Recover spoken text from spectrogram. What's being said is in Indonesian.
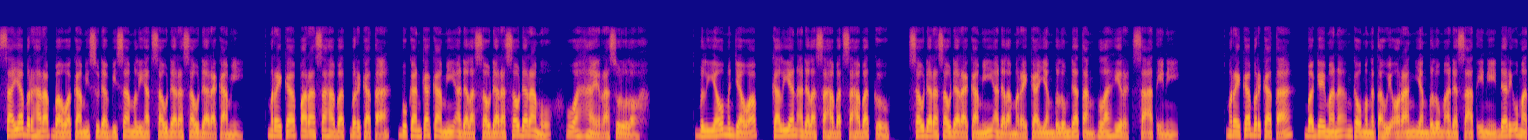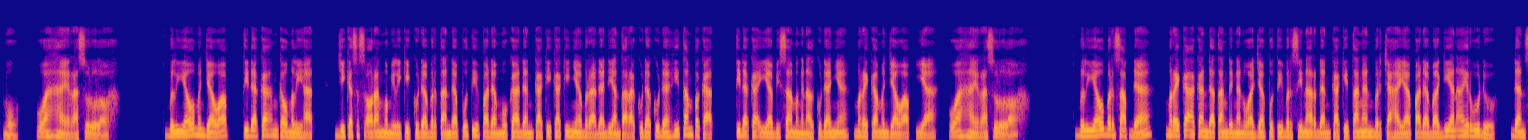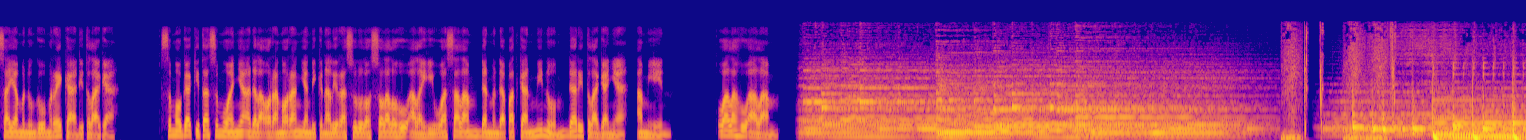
Saya berharap bahwa kami sudah bisa melihat saudara-saudara kami. Mereka para sahabat berkata, Bukankah kami adalah saudara-saudaramu, wahai Rasulullah? Beliau menjawab, Kalian adalah sahabat-sahabatku, saudara-saudara kami adalah mereka yang belum datang lahir saat ini. Mereka berkata, bagaimana engkau mengetahui orang yang belum ada saat ini dari umatmu, wahai Rasulullah? Beliau menjawab, tidakkah engkau melihat, jika seseorang memiliki kuda bertanda putih pada muka dan kaki-kakinya berada di antara kuda-kuda hitam pekat, tidakkah ia bisa mengenal kudanya? Mereka menjawab, ya, wahai Rasulullah. Beliau bersabda, mereka akan datang dengan wajah putih bersinar dan kaki tangan bercahaya pada bagian air wudhu, dan saya menunggu mereka di telaga. Semoga kita semuanya adalah orang-orang yang dikenali Rasulullah Shallallahu Alaihi Wasallam dan mendapatkan minum dari telaganya. Amin. Walahu alam.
